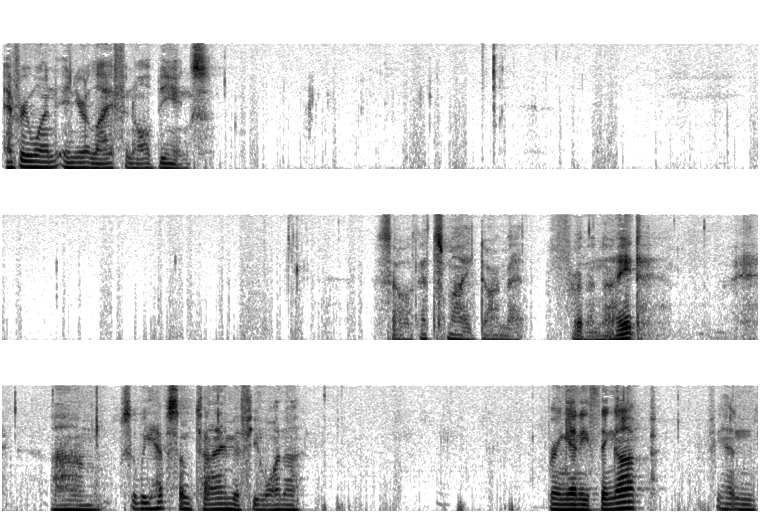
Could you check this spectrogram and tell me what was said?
everyone in your life and all beings. So that's my dharmette for the night. Um, so we have some time if you want to bring anything up, if you can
